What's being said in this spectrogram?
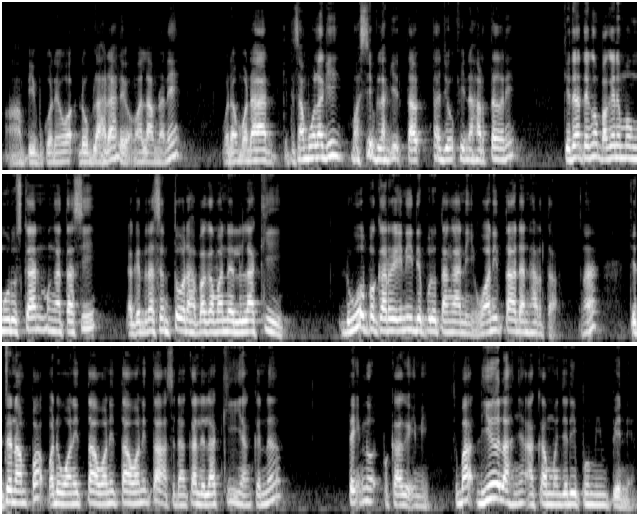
Ha, hampir pukul 12 dah lewat malam dah ni. Mudah-mudahan kita sambung lagi. Masih lagi tajuk fina harta ni. Kita tengok bagaimana menguruskan, mengatasi. Dan kita dah sentuh dah bagaimana lelaki. Dua perkara ini dia perlu tangani. Wanita dan harta. Ha? kita nampak pada wanita-wanita-wanita sedangkan lelaki yang kena take note perkara ini. Sebab dialah yang akan menjadi pemimpinnya.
